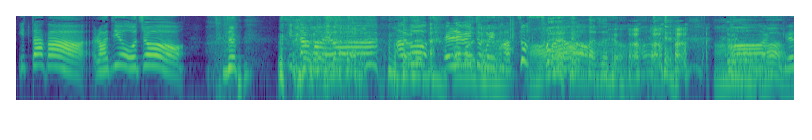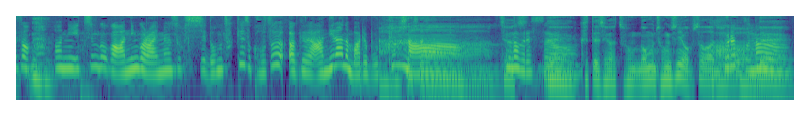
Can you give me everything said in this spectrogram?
이따가 라디오 오죠. 네. 이따 봐요. 하고 엘리베이터 문이 닫혔어요. 맞아요. 아, 그래서 아니 이 친구가 아닌 걸 알면서 혹시 너무 착해서 거절 아 그 아니라는 말을 못했나 생각을 했어요. 네, 그때 제가 좀 너무 정신이 없어가지고. 그랬구나. 네.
